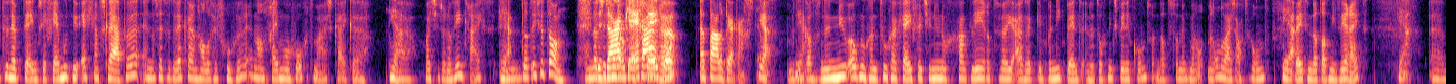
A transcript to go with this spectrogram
toen heb ik tegen hem gezegd... jij moet nu echt gaan slapen. En dan zetten we de wekker een half uur vroeger. En dan ga je morgenochtend maar eens kijken... Ja. eh, wat je er nog in krijgt. En Ja. dat is het dan. En dat Dus is daar dan heb je echt even een paal en perk aangesteld. Ja, want ik Ja. kan er nu ook nog aan toe gaan geven... dat je nu nog gaat leren terwijl je eigenlijk in paniek bent... en er toch niks binnenkomt. Want dat is dan ook mijn, mijn onderwijsachtergrond. Ja. Weten dat dat niet werkt. Ja. Ehm,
